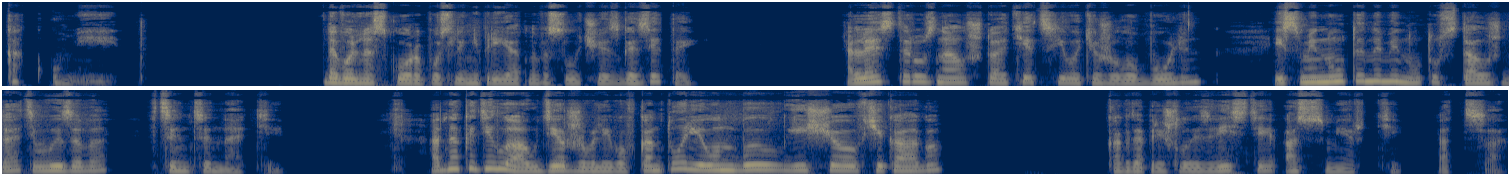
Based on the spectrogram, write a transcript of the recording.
как умеет. Довольно скоро после неприятного случая с газетой Лестер узнал, что отец его тяжело болен, и с минуты на минуту стал ждать вызова в Цинциннати. Однако дела удерживали его в конторе, и он был еще в Чикаго, когда пришло известие о смерти отца.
